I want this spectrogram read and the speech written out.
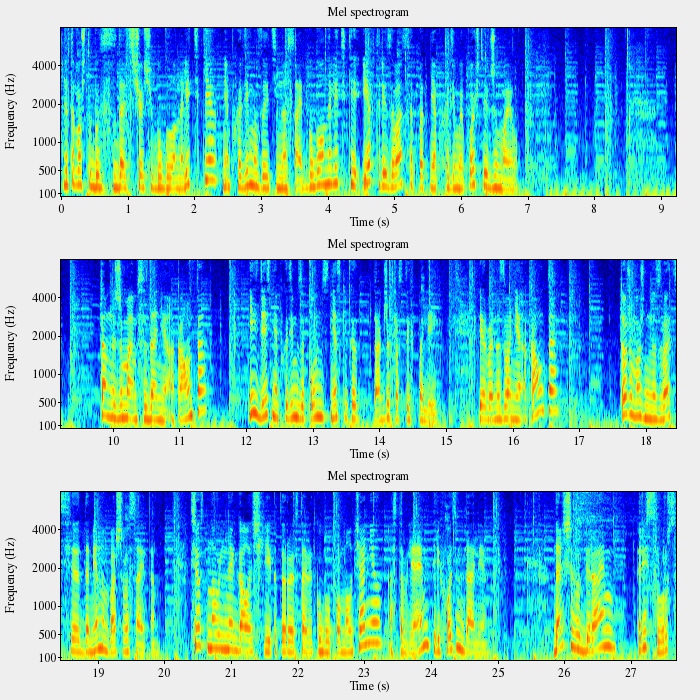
Для того, чтобы создать счетчик Google Аналитики, необходимо зайти на сайт Google Аналитики и авторизоваться под необходимой почтой Gmail. Там нажимаем «Создание аккаунта» и здесь необходимо заполнить несколько также простых полей. Первое название аккаунта тоже можно назвать доменом вашего сайта. Все установленные галочки, которые ставит Google по умолчанию, оставляем, переходим далее. Дальше выбираем ресурс,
